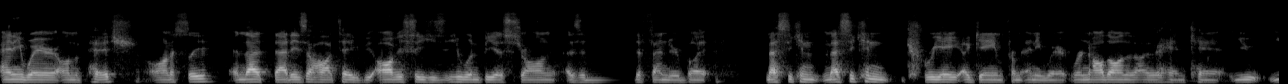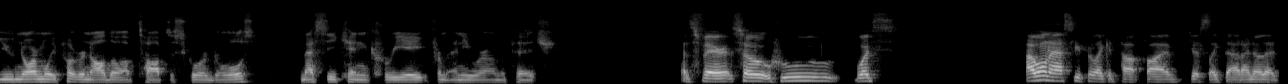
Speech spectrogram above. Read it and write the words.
anywhere on the pitch, honestly, and that that is a hot take. Obviously, he's he wouldn't be as strong as a defender, but Messi can Messi can create a game from anywhere. Ronaldo, on the other hand, can't. You you normally put Ronaldo up top to score goals. Messi can create from anywhere on the pitch. That's fair. So who what's I won't ask you for like a top five just like that. I know that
